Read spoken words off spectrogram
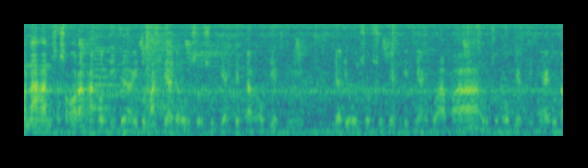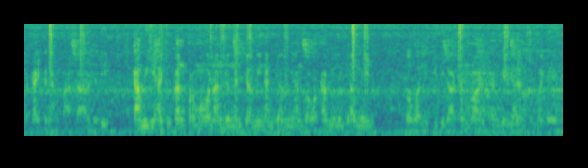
menahan seseorang atau tidak itu pasti ada unsur subjektif dan objektif. Jadi unsur subjektifnya itu apa, unsur objektifnya itu terkait dengan pasal. Jadi kami ajukan permohonan dengan jaminan-jaminan bahwa kami menjamin bahwa Niki tidak akan melarikan diri dan sebagainya.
